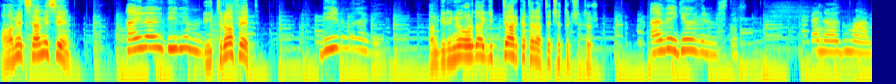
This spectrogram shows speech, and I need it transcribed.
Ahmet sen misin? Hayır abi değilim. İtiraf et. Değilim abi. Lan birini orada gitti arka tarafta çatır çutur. Abi Ege öldürmüştür. Ben öldüm abi.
